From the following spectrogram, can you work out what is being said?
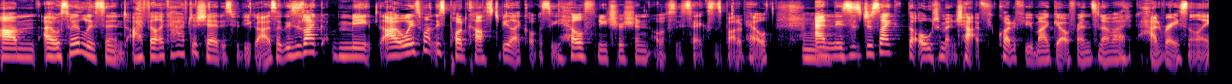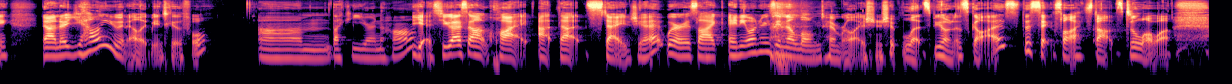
Um, I also listened. I feel like I have to share this with you guys. Like this is like me. I always want this podcast to be like obviously health, nutrition, obviously sex is part of health, and this is just like the ultimate chat. for Quite a few of my girlfriends and I've had recently. Now I know you. How long you and Elliot been together for? Um, like a year and a half. Yes, you guys aren't quite at that stage yet. Whereas like anyone who's in a long term relationship, let's be honest, guys, the sex life starts to lower.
